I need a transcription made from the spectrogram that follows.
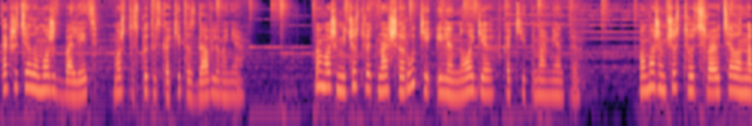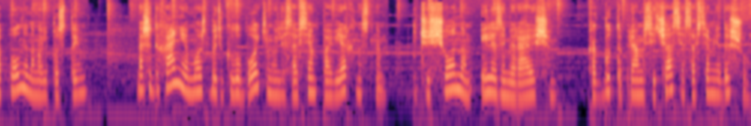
Также тело может болеть, может испытывать какие-то сдавливания – мы можем не чувствовать наши руки или ноги в какие-то моменты. Мы можем чувствовать свое тело наполненным или пустым. Наше дыхание может быть глубоким или совсем поверхностным, учащенным или замирающим, как будто прямо сейчас я совсем не дышу.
